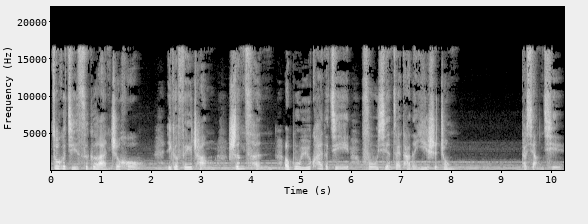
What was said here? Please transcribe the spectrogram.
做过几次个案之后，一个非常深层而不愉快的记忆浮现在他的意识中。他想起。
